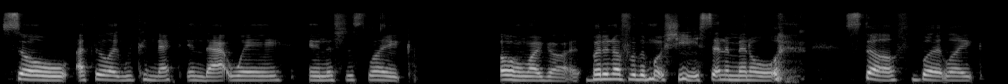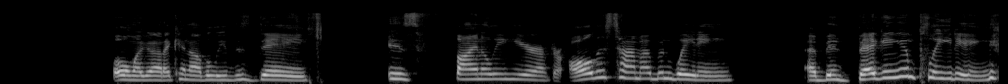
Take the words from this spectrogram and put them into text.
So I feel like we connect in that way, and it's just like, oh my god. But enough of the mushy, sentimental stuff. But like, oh my god, I cannot believe this day is finally here after all this time I've been waiting. I've been begging and pleading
